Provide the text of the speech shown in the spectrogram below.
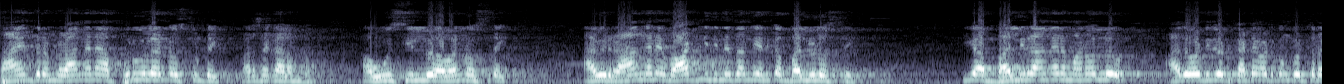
సాయంత్రం రాగానే ఆ పురుగులన్నీ వస్తుంటాయి వర్షాకాలంలో ఆ ఊసిళ్ళు అవన్నీ వస్తాయి. అవి రాగానే వాటిని తినేదానికి వెనుక బల్లులు వస్తాయి. ఇక బల్లి రాగానే మనోళ్ళు అదొకటి ఇదొకటి కట్ట పట్టుకొని కొడుతారు?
